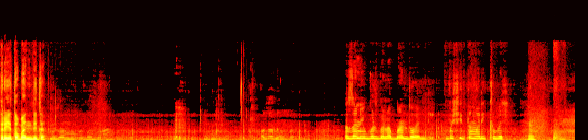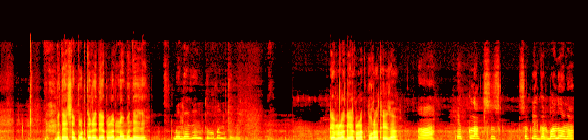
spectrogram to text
ત્રીસ તો બાંધી દીધા. હજારની ઉપર પેલા બાંધો પછી તમારી ખબર. બધાય સપોર્ટ કરે તો એક લાખ ન બંધાઈ જાય. બંધાઈ જાય ને તો બંધાઈ જાય. કેમ લાગે એક લાખ પૂરા થઈ જાય? હા એક લાખ સકલી ઘર બાંધવાના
